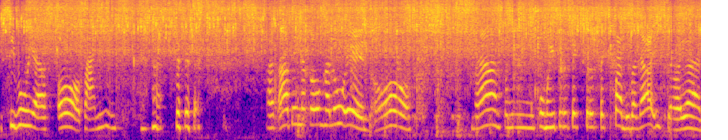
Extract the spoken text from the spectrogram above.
sibuyas. Oh, panis. At atin na itong haluin. Oh. Yan, pumitiltik-tiltik pa, di ba guys? So, ayan.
